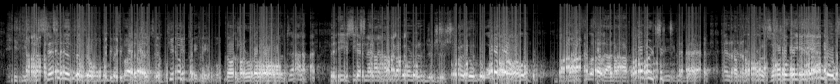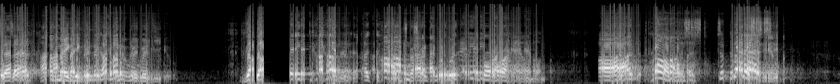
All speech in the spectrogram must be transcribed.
He's not saying that there will be floods that kill people because they're all the time. But he said, now I'm going to destroy the world by flood. And I promise you that. And I promise all the animals that I'm making a covenant with you. God made a covenant, a contract with Abraham. God promised to bless him.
